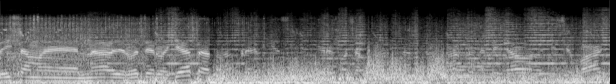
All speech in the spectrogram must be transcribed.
દિશામાં નાળિયેર વધારવા ગયા હતા તો આપણે જવાનું છે, વાઘ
